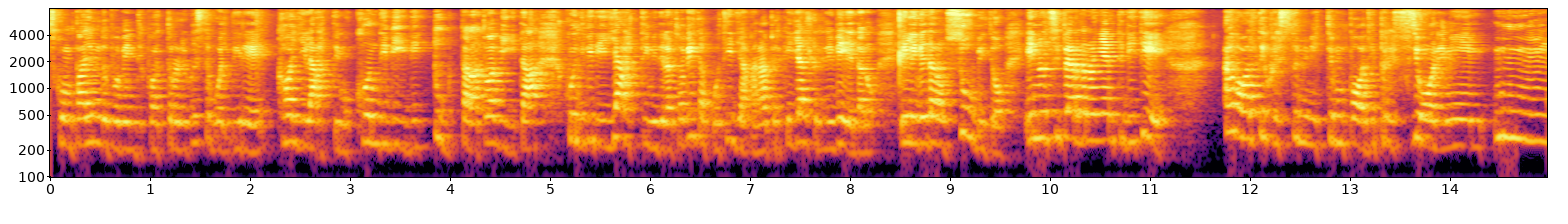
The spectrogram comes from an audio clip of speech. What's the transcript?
scompaiono dopo 24 ore, questo vuol dire cogli l'attimo, condividi tutta la tua vita, condividi gli attimi della tua vita quotidiana perché gli altri li vedano e li vedano subito e non si perdano niente di te. A volte questo mi mette un po' di pressione, mi, mm,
